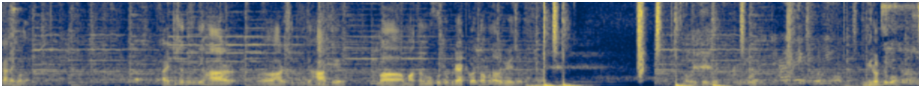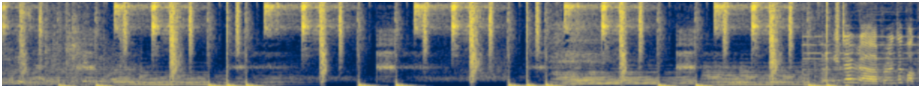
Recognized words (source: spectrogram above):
কানে গলায়। আর এটার সাথে যদি হাড় হাড়ের সাথে যদি হাতের বা মাথার মুখ টুকুরে অ্যাড করেন তখন আরও বেড়ে যাবে। হয়। মিরর দেবো? প্রণীতা কত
